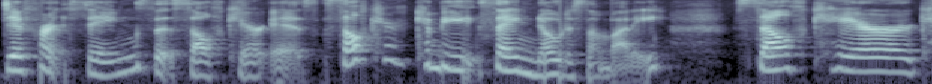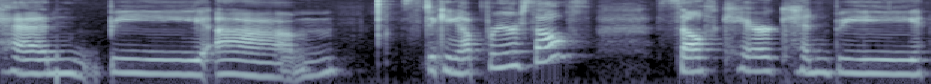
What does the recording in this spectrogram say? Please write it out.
different things that self care is. Self care can be saying no to somebody, self care can be um, sticking up for yourself. Self care can be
